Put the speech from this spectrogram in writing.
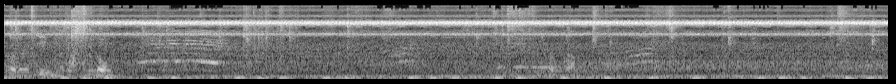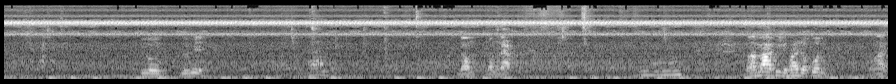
เราเลยกินนะครับขนมครับ ดูดูพี่น้องน้องนับอืมมามาที่พันกับปุ้นน้องนับ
